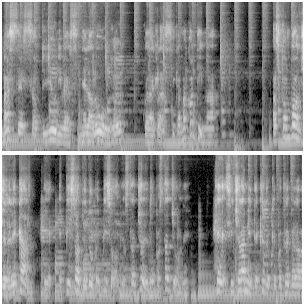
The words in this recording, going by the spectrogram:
Masters of the Universe nella lore, quella classica, ma continua a sconvolgere le carte episodio dopo episodio, stagione dopo stagione, che sinceramente credo che potrebbero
